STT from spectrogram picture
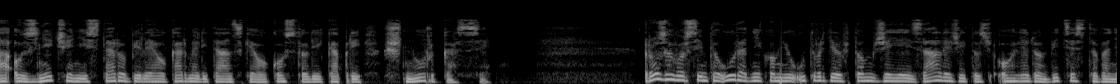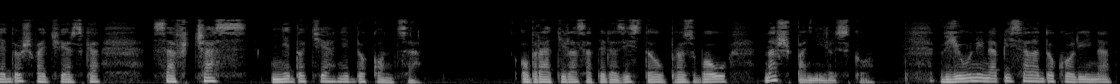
a o zničení starobilého karmelitánskeho kostolíka pri Šnurgase. Rozhovor s týmto úradníkom ju utvrdil v tom, že jej záležitosť ohľadom vycestovania do Švajčiarska sa včas nedotiahne do konca. Obrátila sa teda s istou prozbou na Španielsko. V júni napísala do Kolína –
